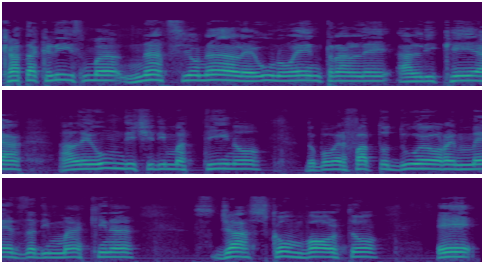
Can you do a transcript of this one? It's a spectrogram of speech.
cataclisma nazionale, uno entra alle, all'IKEA alle 11 di mattino, dopo aver fatto due ore e mezza di macchina, già sconvolto, e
